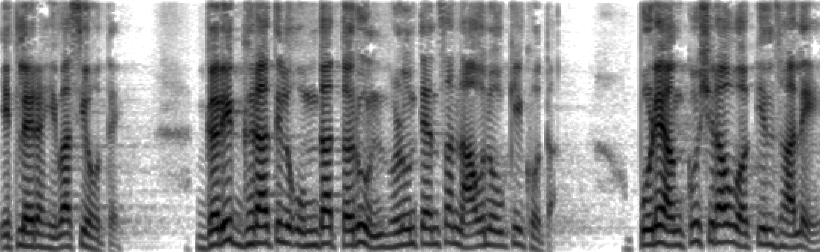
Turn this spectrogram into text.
इथले रहिवासी होते. गरीब घरातील उमदा तरुण म्हणून त्यांचा नावलौकिक होता. पुढे अंकुशराव वकील झाले.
